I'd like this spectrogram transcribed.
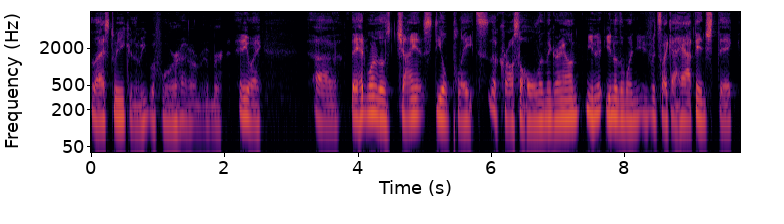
last week or the week before. I don't remember. Anyway, uh, they had one of those giant steel plates across a hole in the ground. You know, you know the one. You, it's like a half inch thick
